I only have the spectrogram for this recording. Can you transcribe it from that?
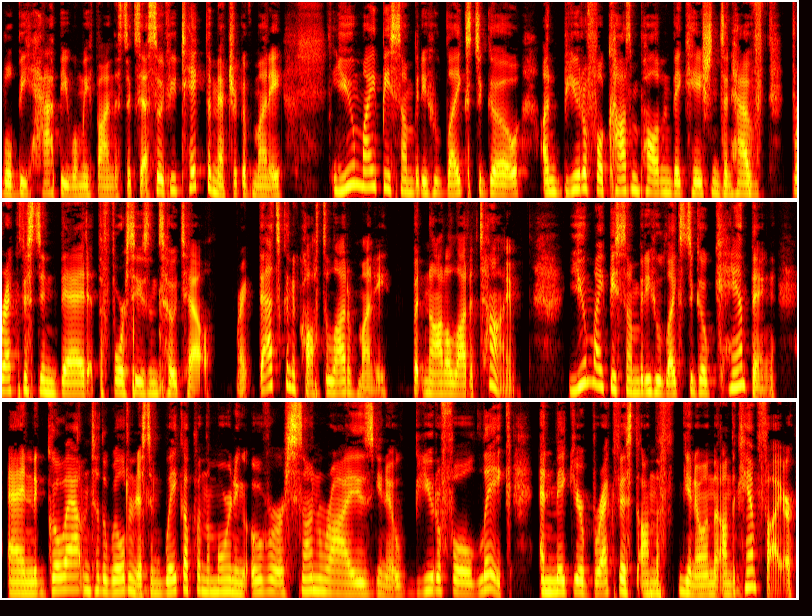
will be happy when we find the success. So if you take the metric of money, you might be somebody who likes to go on beautiful cosmopolitan vacations and have breakfast in bed at the Four Seasons Hotel, right? That's going to cost a lot of money but not a lot of time. You might be somebody who likes to go camping and go out into the wilderness and wake up in the morning over a sunrise, you know, beautiful lake and make your breakfast on the, you know, on the, on the campfire.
